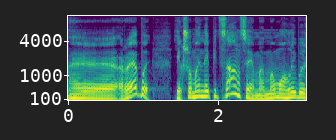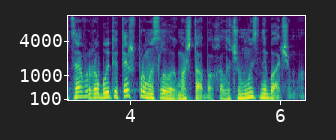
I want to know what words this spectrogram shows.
е, реби, якщо ми не під санкціями, ми могли б це робити теж в промислових масштабах, але чомусь не бачимо.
